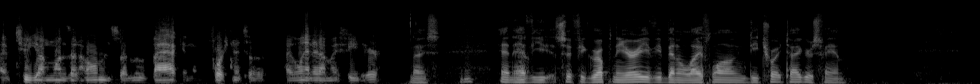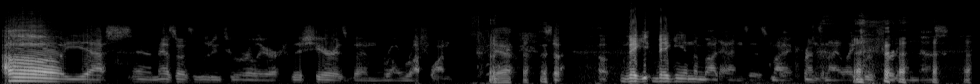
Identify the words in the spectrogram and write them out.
I have two young ones at home, and so I moved back, and I'm fortunate to I landed on my feet here. Nice. Mm-hmm. And have you? So, if you grew up in the area, have you been a lifelong Detroit Tigers fan? Oh yes, and as I was alluding to earlier, this year has been a real rough one. Yeah. so, uh, Miggy and the Mud Hens, as my friends and I like to refer to them as.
